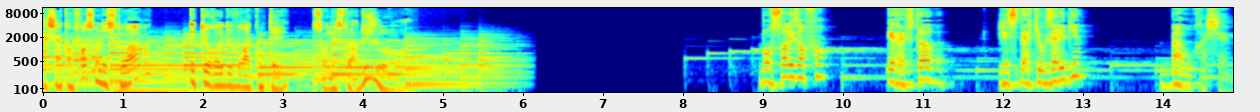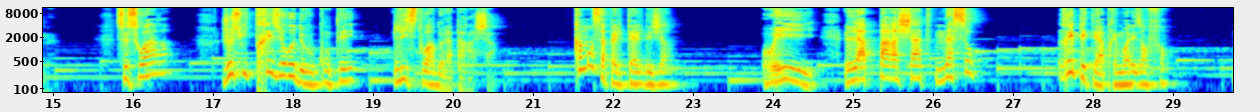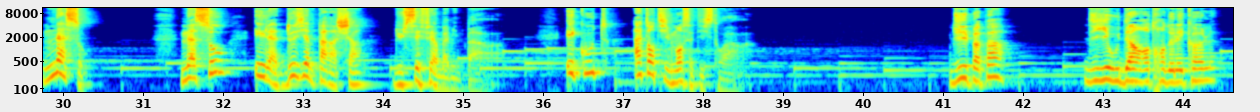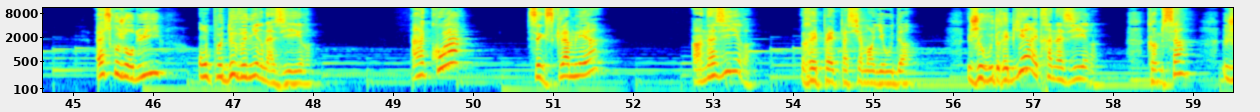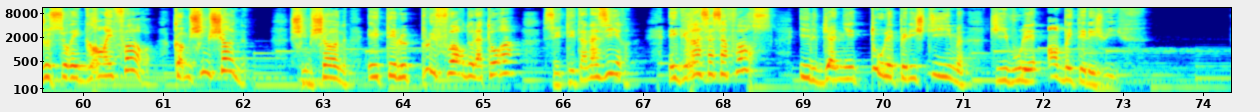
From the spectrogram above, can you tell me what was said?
À chaque enfant son histoire est heureux de vous raconter son histoire du jour. Bonsoir les enfants et Reftov, j'espère que vous allez bien. Baou Hachem. Ce soir, je suis très heureux de vous conter l'histoire de la paracha. Comment s'appelle-t-elle déjà? Oui, la parachat Nassau. Répétez après moi les enfants. Nassau. Nassau est la deuxième paracha du Sefer Bamidbar. Écoute attentivement cette histoire. Dis papa, dit Yehuda en rentrant de l'école, est-ce qu'aujourd'hui on peut devenir nazir? Un quoi? s'exclame Léa. Un nazir répète patiemment Yehuda. Je voudrais bien être un nazir. Comme ça, je serai grand et fort, comme Shimshon. Shimshon était le plus fort de la Torah. C'était un nazir. Et grâce à sa force, il gagnait tous les Pélishtim qui voulaient embêter les Juifs.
